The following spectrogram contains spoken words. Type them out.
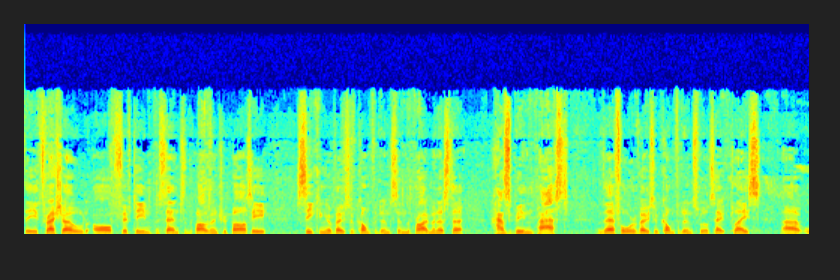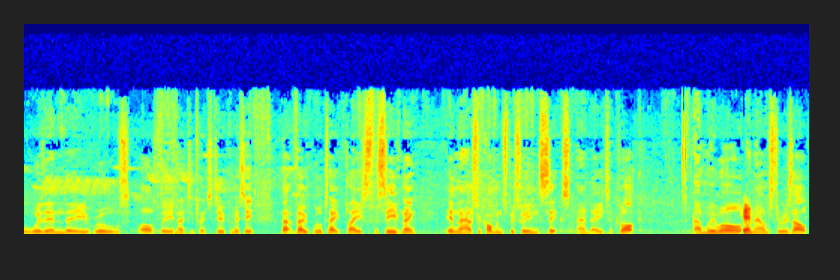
The threshold of 15% of the Parliamentary Party seeking a vote of confidence in the Prime Minister has been passed. Therefore, a vote of confidence will take place uh, within the rules of the 1922 Committee. That vote will take place this evening in the House of Commons between 6 and 8 o'clock, and we will okay. announce the result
